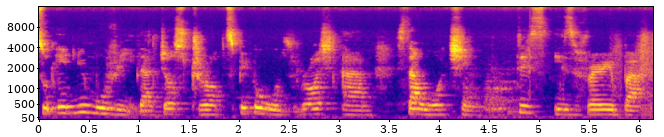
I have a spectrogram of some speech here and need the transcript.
to a new movie that just dropped people would rush and start watching. This is very bad.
